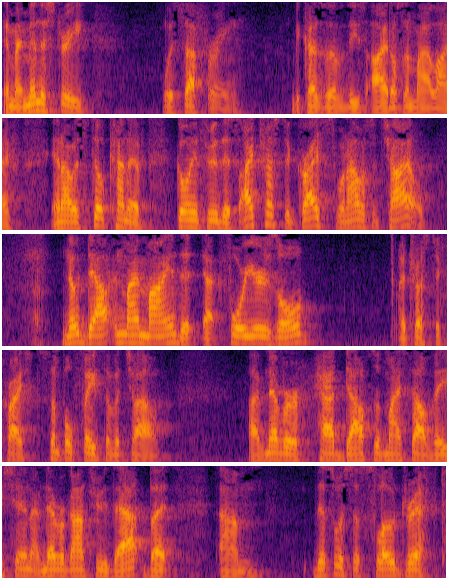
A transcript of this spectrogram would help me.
And my ministry was suffering because of these idols in my life. And I was still kind of going through this. I trusted Christ when I was a child. No doubt in my mind that at four years old, I trusted Christ. Simple faith of a child. I've never had doubts of my salvation. I've never gone through that, but um, this was a slow drift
